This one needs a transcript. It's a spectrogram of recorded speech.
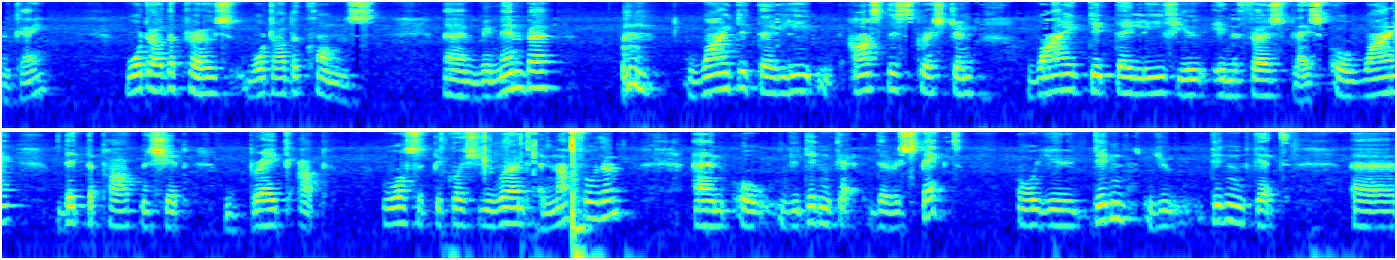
okay? What are the pros? What are the cons? And remember why did they ask this question why did they leave you in the first place? Or why did the partnership break up? Was it because you weren't enough for them and or you didn't get the respect? Or you didn't you didn't get uh,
